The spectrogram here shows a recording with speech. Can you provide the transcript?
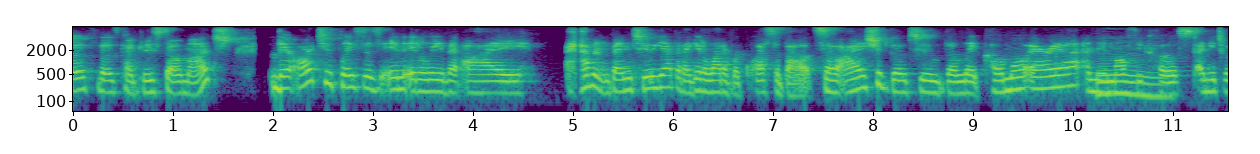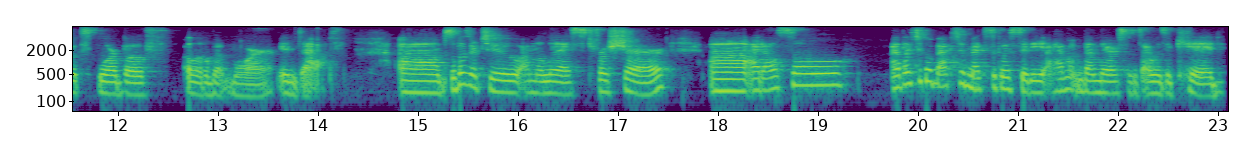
both those countries so much. There are two places in Italy that I haven't been to yet that I get a lot of requests about. So I should go to the Lake Como area and the mm. Amalfi Coast. I need to explore both a little bit more in depth. Um, so those are two on the list for sure. Uh, I'd also I'd like to go back to Mexico City. I haven't been there since I was a kid.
